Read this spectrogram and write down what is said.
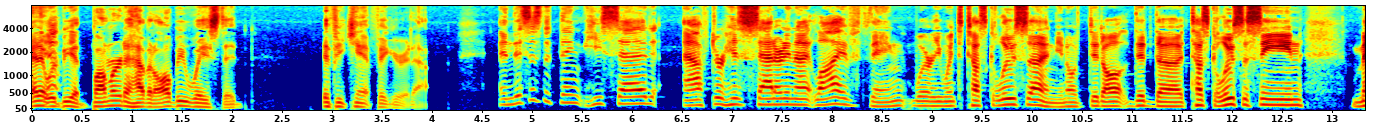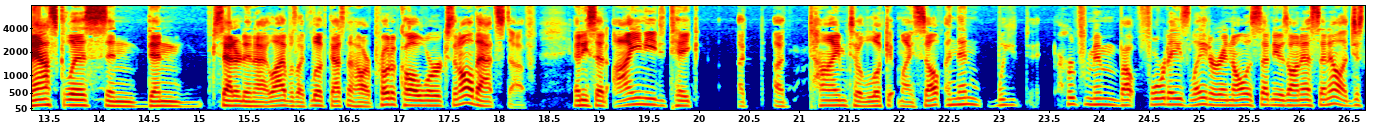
and it Yeah. would be a bummer to have it all be wasted if he can't figure it out. And this is the thing he said after his Saturday Night Live thing, where he went to Tuscaloosa and you know did all did the Tuscaloosa scene, maskless, and then Saturday Night Live was like, "Look, that's not how our protocol works," and all that stuff. And he said, "I need to take a, a time to look at myself." And then we heard from him about four days later, and all of a sudden he was on SNL. It just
